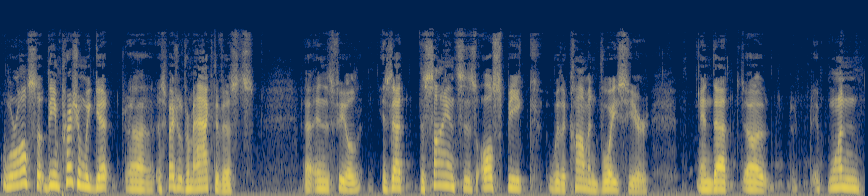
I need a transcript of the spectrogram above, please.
we're also the impression we get, uh, especially from activists uh, in this field, is that the sciences all speak with a common voice here, and that uh, if one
